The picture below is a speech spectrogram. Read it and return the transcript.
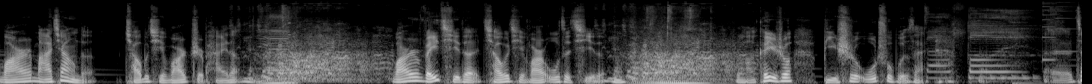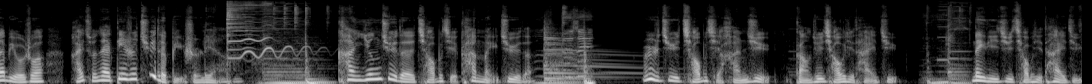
玩麻将的瞧不起玩纸牌的，玩围棋的瞧不起玩五子棋的，是吧？可以说鄙视无处不在。呃，再比如说，还存在电视剧的鄙视链啊，看英剧的瞧不起看美剧的。日剧瞧不起韩剧，港剧瞧不起台剧，内地剧瞧不起泰剧。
